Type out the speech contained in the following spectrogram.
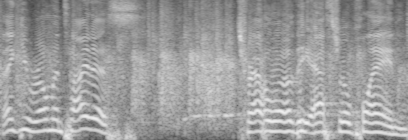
Thank you, Roman Titus, traveler of the astral plane.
